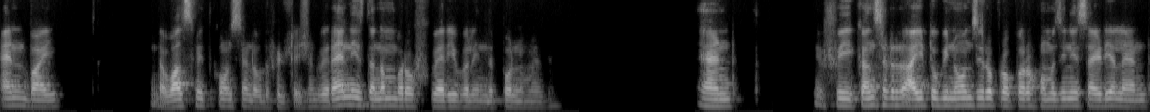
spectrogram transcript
n by the Waldschmidt constant of the filtration, where n is the number of variable in the polynomial. And if we consider I to be non-zero proper homogeneous ideal and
